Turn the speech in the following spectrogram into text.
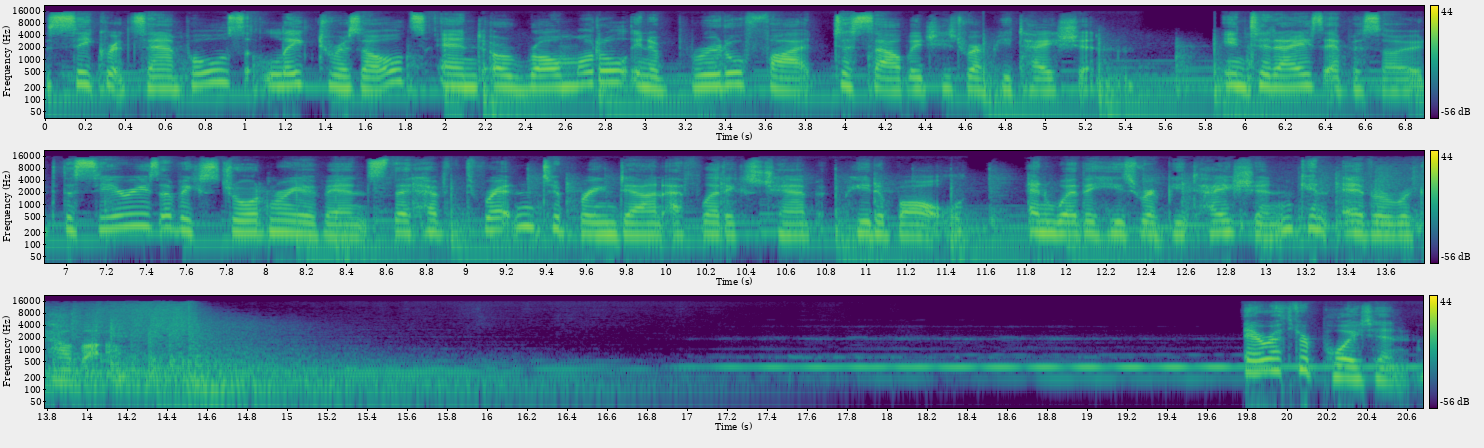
Secret samples, leaked results, and a role model in a brutal fight to salvage his reputation. In today's episode, the series of extraordinary events that have threatened to bring down athletics champ Peter Bol and whether his reputation can ever recover. Erythropoietin.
